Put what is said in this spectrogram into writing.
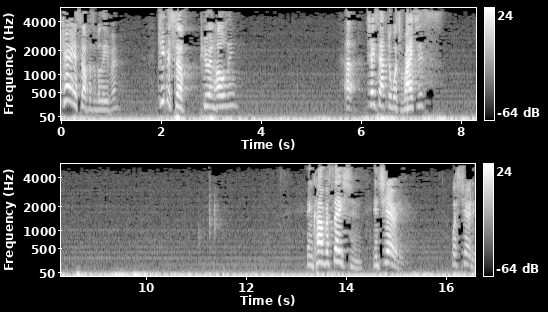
Carry yourself as a believer. Keep yourself pure and holy. Uh, chase after what's righteous. In conversation, in charity. What's charity?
